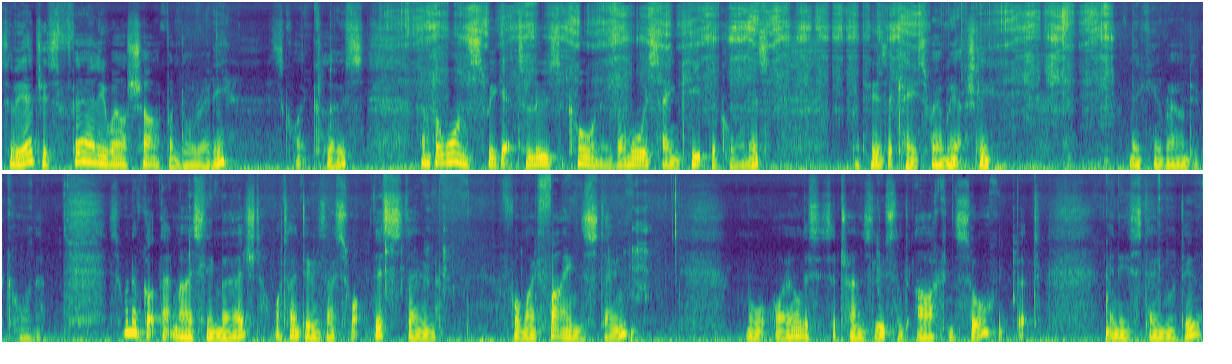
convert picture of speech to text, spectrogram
So the edge is fairly well sharpened already. It's quite close. And for once we get to lose the corners. I'm always saying keep the corners, but here's a case where we're actually making a rounded corner. So when I've got that nicely merged, what I do is I swap this stone for my fine stone. More oil, this is a translucent Arkansas, but any stone will do.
